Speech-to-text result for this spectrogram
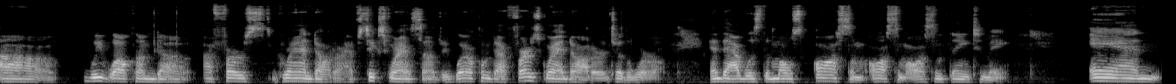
uh, we welcomed uh, our first granddaughter. I have six grandsons. We welcomed our first granddaughter into the world. And that was the most awesome, awesome, awesome thing to me. And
